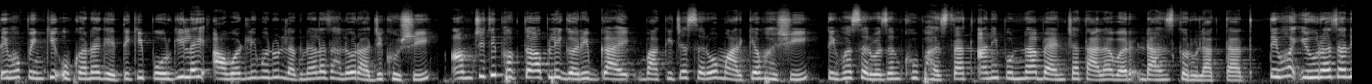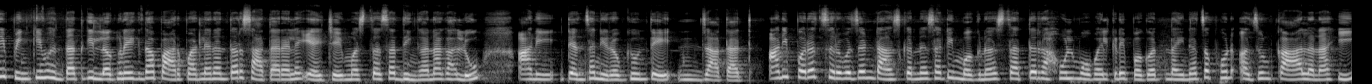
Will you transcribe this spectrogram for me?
तेव्हा पिंकी उखाणा घेते की पोरगी लई आवडली म्हणून लग्नाला झालो राजी खुशी. आमची ती फक्त आपली गरीब गाय बाकीच्या सर्व मारक्या म्हशी. तेव्हा सर्वजण खूप हसतात आणि पुन्हा बँडच्या तालावर डान्स करू लागतात. तेव्हा युवराज आणि पिंकी म्हणतात की लग्न एकदा पार पडल्यानंतर साताऱ्याला यायचे मस्त असा धिंगाणा घालू आणि त्यांचा निरोप घेऊन ते जातात. आणि परत सर्वजण डान्स करण्यासाठी मग्न असतात तर राहुल मोबाईलकडे बघत नैनाचा फोन अजून का आला नाही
